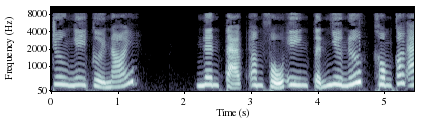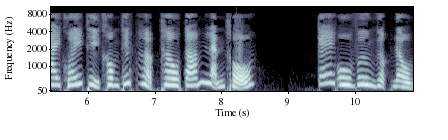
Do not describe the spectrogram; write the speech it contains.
Trương Nghi cười nói. Nên tạ âm phủ yên tĩnh như nước, không có ai khuấy thì không thích hợp thâu tóm lãnh thổ. Cái U Vương gật đầu,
